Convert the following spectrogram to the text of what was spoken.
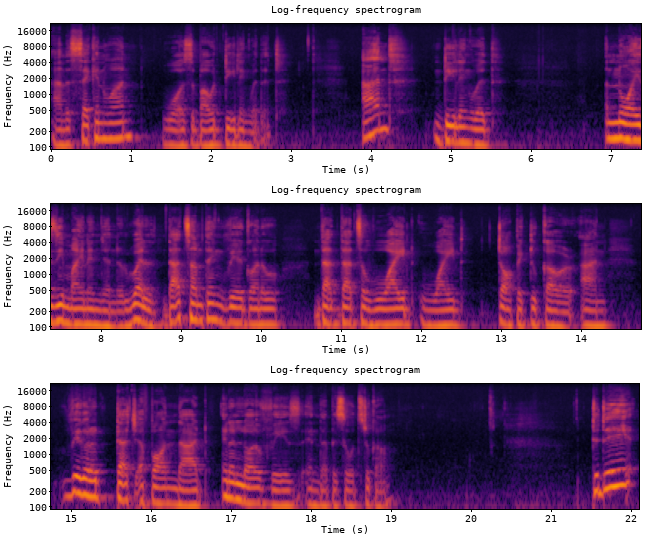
and the second one was about dealing with it and dealing with a noisy mind in general. Well, that's something we're going to that that's a wide wide topic to cover and we're going to touch upon that in a lot of ways in the episodes to come. Today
